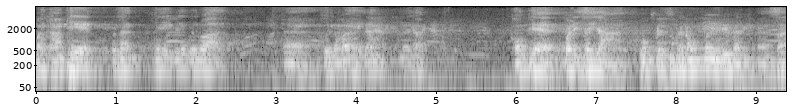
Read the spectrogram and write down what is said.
บังคำเทศพระท่านพระเอกเรียกกันว่า เอ่อคุณธรรมะไหน้ำนะครับ ของแท้บริษยาผมเป็นสิพนมมือด้วยกันอ่าสา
